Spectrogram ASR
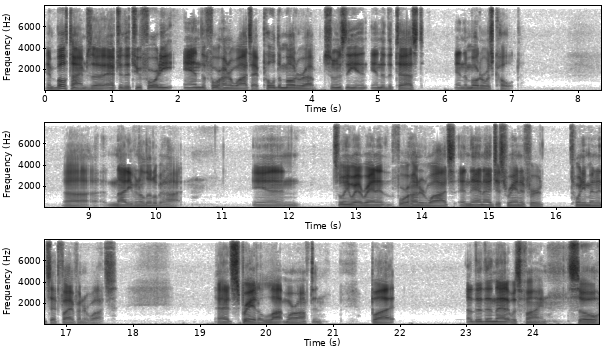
And both times, uh, after the 240 and the 400 watts, I pulled the motor up as soon as the end of the test, and the motor was cold. Uh, not even a little bit hot. And so anyway, I ran it 400 watts, and then I just ran it for 20 minutes at 500 watts. I'd spray it a lot more often, but other than that, it was fine. So,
